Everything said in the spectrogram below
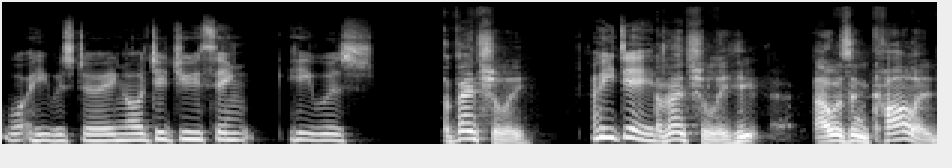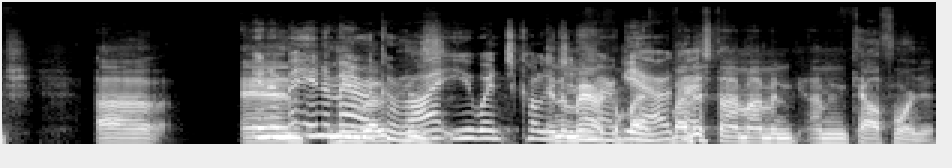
what he was doing, or did you think he was? Eventually, Oh, he did eventually, he. I was in college. Uh, in, Am- in America, his- right? You went to college in in, America. By, yeah, okay. by this time, I'm in I'm in California,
